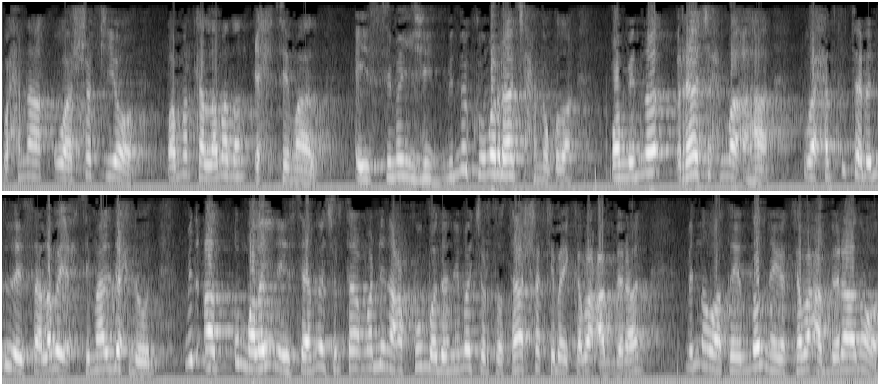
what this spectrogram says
waxna waa shakio waa marka labadan ixtimaal ay siman yihiin. Midna kuma raajix noqdon oo midna raajix ma aha. Waxaad ku taradudaysaa laba ixtimaal dhexdood. Mid aad u malaynaysaa ma jirto ama dhinac kuu badani ma jirto taa shaki bay kaba cabiraan midna waa tay daniga kaba cabiraan oo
